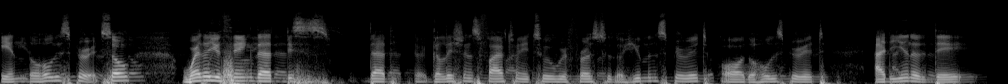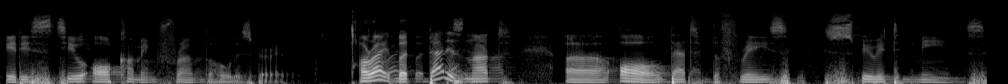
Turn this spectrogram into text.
In the Holy Spirit. So whether you think that this is that uh, Galatians 5:22 refers to the human spirit or the Holy Spirit, at the end of the day, it is still all coming from the Holy Spirit. All right, but that is not uh, all that the phrase spirit means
